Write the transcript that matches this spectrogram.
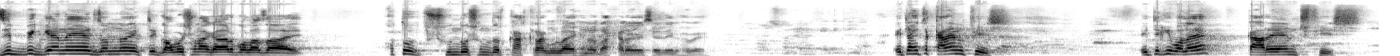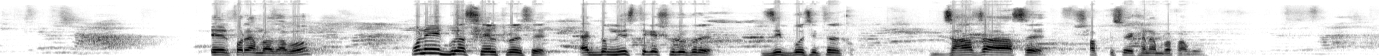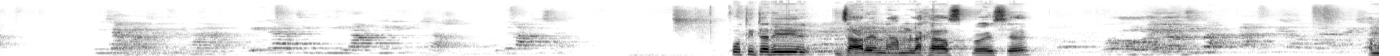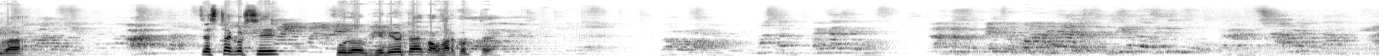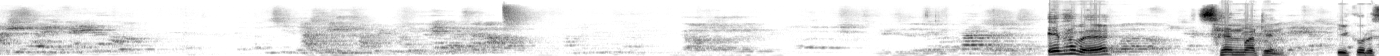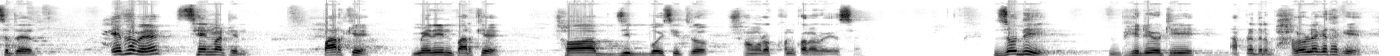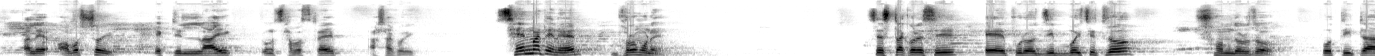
জীববিজ্ঞানের জন্য একটি গবেষণাগার বলা যায়। কত সুন্দর সুন্দর কাঁকড়াগুলো এখানে রাখা রয়েছে যেভাবে। এটা হচ্ছে কারেন্ট ফিশ এটা কি বলে? কারেন্ট ফিশ এরপরে আমরা যাব। অনেকগুলো সেলফ রয়েছে। একদম নিচ থেকে শুরু করে জীব বৈচিত্র্যের যা যা আছে, সবকিছু এখানে আমরা পাবো। প্রতিটারই জারের নাম লেখা রয়েছে, আমরা চেষ্টা করছি পুরো ভিডিওটা কভার করতে। এভাবে সেন্ট মার্টিন ইকো রিসোর্টের এভাবে সেন্ট মার্টিন পার্কে, মেরিন পার্কে সব জীব বৈচিত্র্য সংরক্ষণ করা রয়েছে। যদি ভিডিওটি আপনাদের ভালো লেগে থাকে, তাহলে অবশ্যই একটি লাইক এবং সাবস্ক্রাইব আশা করি। সেন্ট মার্টিনের ভ্রমণে চেষ্টা করেছি এর পুরো জীববৈচিত্র্য সৌন্দর্য প্রতিটা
